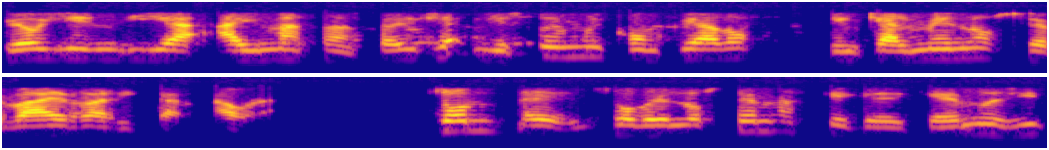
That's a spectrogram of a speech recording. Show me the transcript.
que hoy en día hay más transparencia y estoy muy confiado en que al menos se va a erradicar. Ahora, son eh, sobre los temas que, queremos decir,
